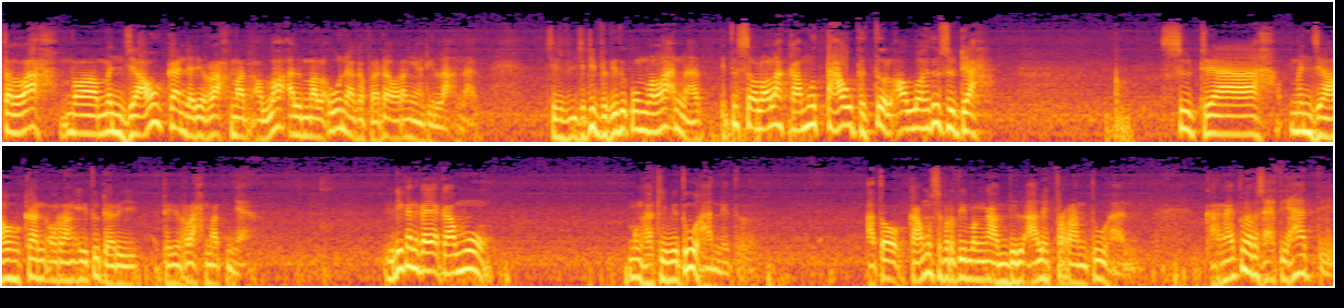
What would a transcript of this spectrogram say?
telah menjauhkan dari rahmat Allah al-mal'una kepada orang yang dilaknat jadi, jadi begitu kamu melaknat itu seolah-olah kamu tahu betul Allah itu sudah sudah menjauhkan orang itu dari dari rahmatnya. Ini kan kayak kamu menghakimi Tuhan itu. Atau kamu seperti mengambil alih peran Tuhan. Karena itu harus hati-hati.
